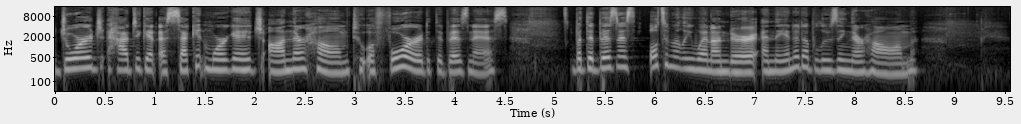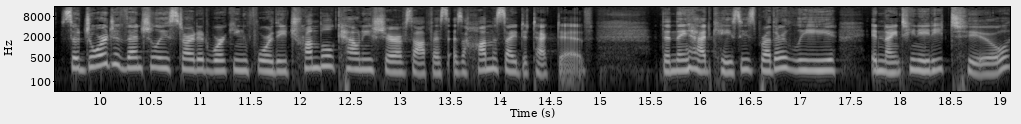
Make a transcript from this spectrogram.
George had to get a second mortgage on their home to afford the business. But the business ultimately went under and they ended up losing their home. So George eventually started working for the Trumbull County Sheriff's Office as a homicide detective. Then they had Casey's brother Lee in 1982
